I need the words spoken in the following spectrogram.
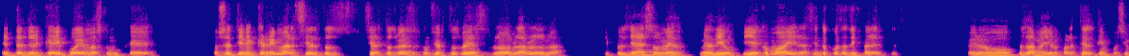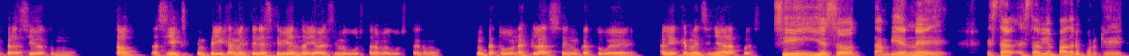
entender que hay poemas como que, o sea, tienen que rimar ciertos, ciertos versos con ciertos versos, bla, bla, bla, bla, bla. Y pues ya eso me, me dio pie como a ir haciendo cosas diferentes. Pero pues la mayor parte del tiempo siempre ha sido como, así empíricamente ir escribiendo y a ver si me gusta o no me gusta, como nunca tuve una clase, nunca tuve alguien que me enseñara, pues. Sí, y eso también eh, está, está bien padre porque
